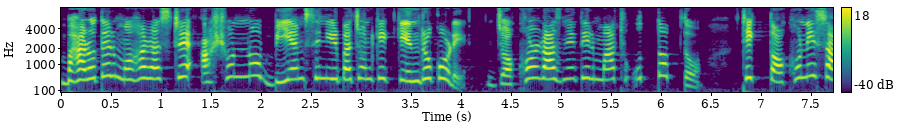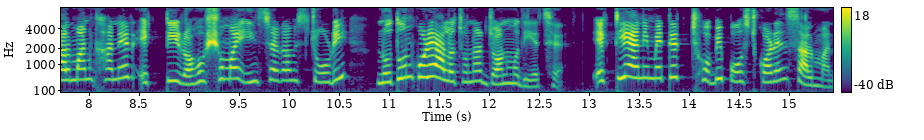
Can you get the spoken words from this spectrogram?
ভারতের মহারাষ্ট্রে আসন্ন বিএমসি নির্বাচনকে কেন্দ্র করে যখন রাজনীতির মাঠ উত্তপ্ত, ঠিক তখনই সালমান খানের একটি রহস্যময় ইনস্টাগ্রাম স্টোরি নতুন করে আলোচনার জন্ম দিয়েছে। একটি অ্যানিমেটেড ছবি পোস্ট করেন সালমান,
